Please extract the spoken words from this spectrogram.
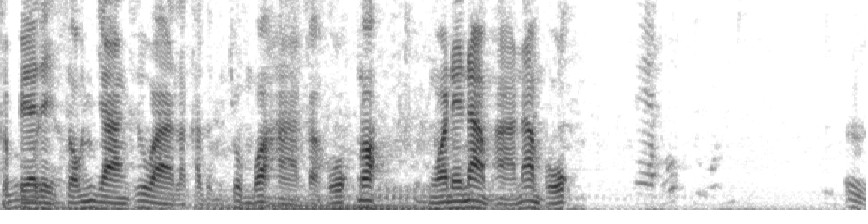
กับแปรได้สองอย่างคือว่าราคาท่านผู้ชมว่าหากับหกเนาะหัวในน้ำหาน้ำหกเออ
